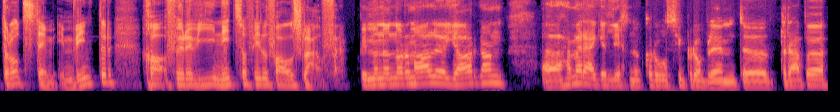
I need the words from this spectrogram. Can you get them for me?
Trotzdem, im Winter kann für einen Wein nicht so viel falsch laufen. Bei einem normalen Jahrgang äh, haben wir eigentlich nicht grosse Probleme. Der Treben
